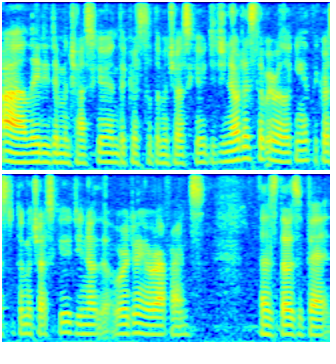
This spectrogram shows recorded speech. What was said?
uh, Lady Dimitrescu and the Crystal Dimitrescu. Did you notice that we were looking at the Crystal Dimitrescu? Do you know that we're doing a reference? That was a bit.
